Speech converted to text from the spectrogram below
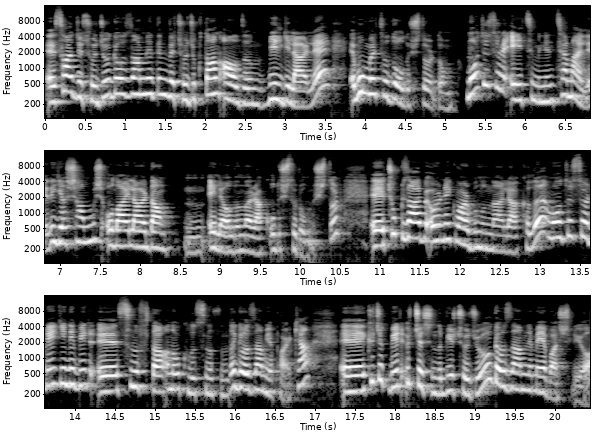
E, Sadece çocuğu gözlemledim ve çocuktan aldığım bilgilerle e, bu metodu oluşturdum. Montessori eğitiminin temelleri yaşanmış olaylardan ım, ele alınarak oluşturulmuştur. E, Çok güzel bir örnek var bununla alakalı. Montessori yine bir e, sınıfta, anaokulu sınıfında gözlem yaparken e, küçük bir 3 yaşında bir çocuğu gözlemlemeye başlıyor.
